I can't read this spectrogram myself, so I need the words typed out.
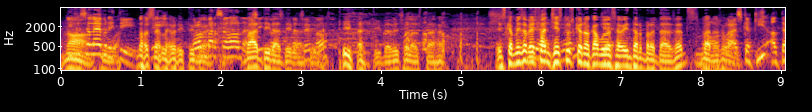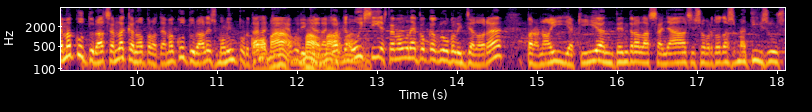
No, he's a celebrity. No, sí, celebrity. From res. Barcelona. Va, sí, tira, doncs, tira, tira, tira, tira, deixa-la estar. És que a més a més fan gestos que no acabo de saber interpretar, saps? No, Bueno, és clar, és que aquí el tema cultural sembla que no, però el tema cultural és molt important Home, aquí, eh? Vull dir home, que, d'acord, que, ui, sí, estem en una època globalitzadora, però no, i aquí entendre les senyals i sobretot els matisos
